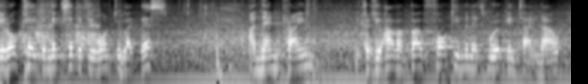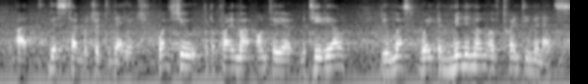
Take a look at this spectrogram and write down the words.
you're okay to mix it if you want to like this, and then prime because you have about 40 minutes working time now at this temperature today. Once you put the primer onto your material, you must wait a minimum of 20 minutes.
